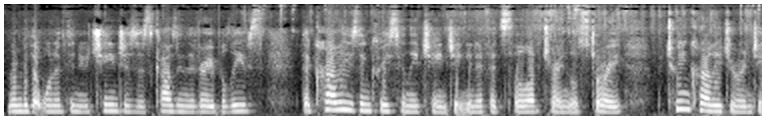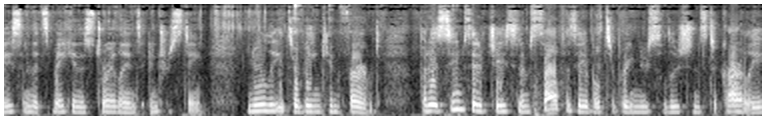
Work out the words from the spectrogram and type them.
Remember that one of the new changes is causing the very beliefs that Carly is increasingly changing, and if it's the love triangle story between Carly, Drew, and Jason that's making the storylines interesting, new leads are being confirmed. But it seems that if Jason himself is able to bring new solutions to Carly,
